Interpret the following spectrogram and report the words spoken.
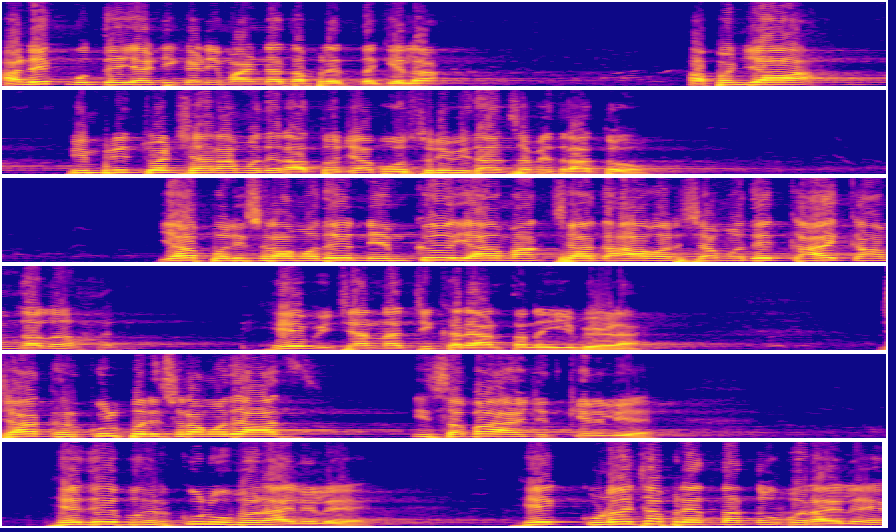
अनेक मुद्दे या ठिकाणी मांडण्याचा प्रयत्न केला. आपण ज्या पिंपरी चिंचवड शहरामध्ये राहतो ज्या भोसरी विधानसभेत राहतो या परिसरामध्ये नेमकं या मागच्या दहा वर्षामध्ये काय काम झालं हे विचारण्याची खऱ्या अर्थानं ही वेळ आहे. ज्या घरकुल परिसरामध्ये आज ही सभा आयोजित केलेली आहे हे जे भरकूल उभं राहिलेलं आहे हे कुणाच्या प्रयत्नातनं उभं राहिले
